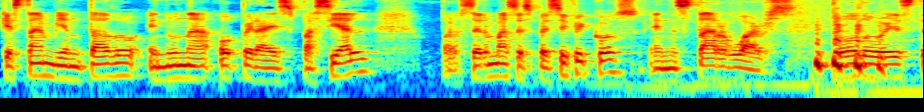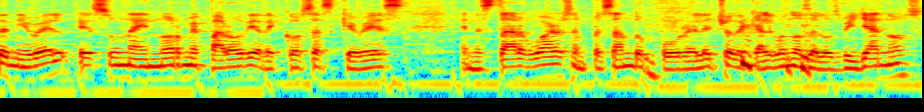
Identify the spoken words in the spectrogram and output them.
que está ambientado en una ópera espacial, para ser más específicos, en Star Wars. Todo este nivel es una enorme parodia de cosas que ves en Star Wars, empezando por el hecho de que algunos de los villanos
